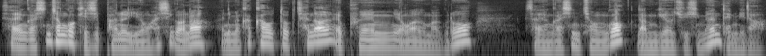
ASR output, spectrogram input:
사연과 신청곡 게시판을 이용하시거나 아니면 카카오톡 채널 FM 영화 음악으로 사연과 신청곡 남겨주시면 됩니다.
